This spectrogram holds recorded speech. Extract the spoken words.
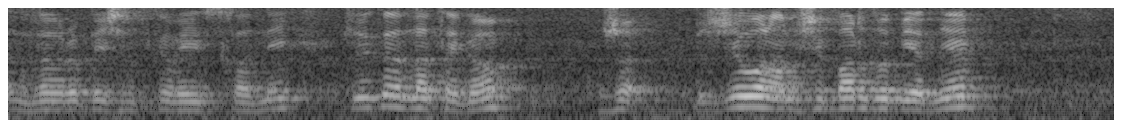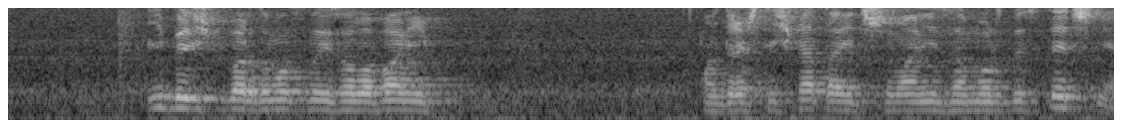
e, w Europie Środkowej i Wschodniej, tylko dlatego, że żyło nam się bardzo biednie i byliśmy bardzo mocno izolowani od reszty świata i trzymani zamordystycznie.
